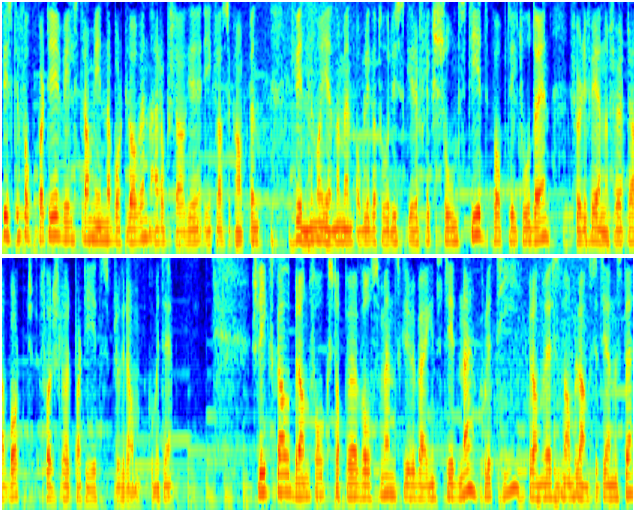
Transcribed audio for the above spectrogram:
Kristelig Folkeparti vil stramme inn abortloven, er oppslaget i Klassekampen. Kvinnene må gjennom en obligatorisk refleksjonstid på opptil to døgn før de får gjennomført abort, foreslår partiets programkomité. Slik skal brannfolk stoppe voldsmenn, skriver Bergens Tidende. Politi, brannvesen og ambulansetjeneste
